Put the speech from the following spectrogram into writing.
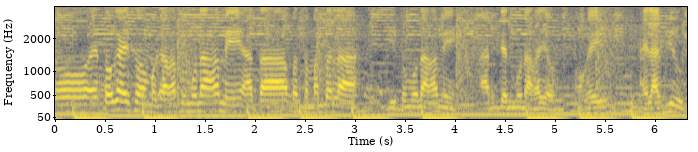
So eto guys, so, magkakape muna kami at ah, pansamantala dito muna kami. Andyan muna kayo. Okay? I love you.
